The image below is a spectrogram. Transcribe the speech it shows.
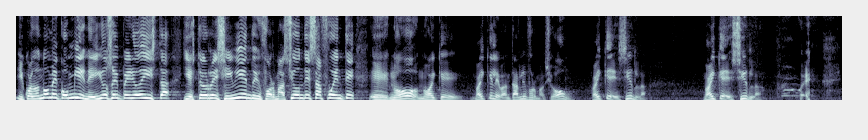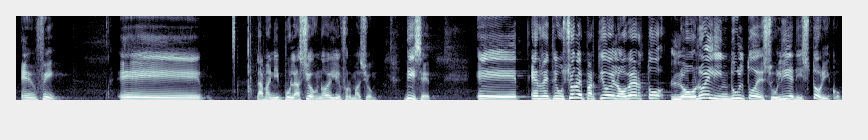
Y cuando no me conviene y yo soy periodista y estoy recibiendo información de esa fuente, eh, no, no hay, que, no hay que levantar la información, no hay que decirla. No hay que decirla. en fin. Eh, la manipulación ¿no? de la información. Dice, eh, en retribución el partido de Loberto logró el indulto de su líder histórico.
